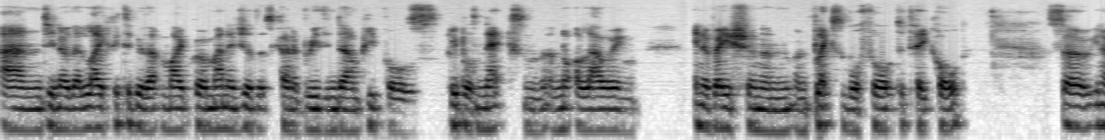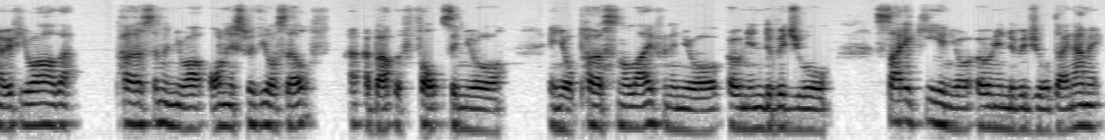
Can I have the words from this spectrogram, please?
and you know they're likely to be that micromanager that's kind of breathing down people's people's necks and, and not allowing innovation and, and flexible thought to take hold. So, you know, if you are that person and you are honest with yourself uh, about the faults in your in your personal life and in your own individual psyche and your own individual dynamic,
